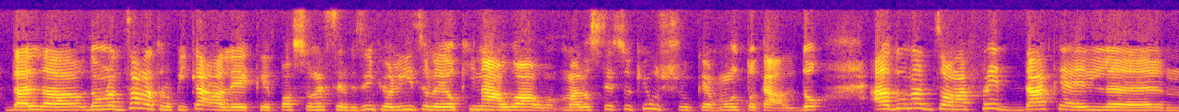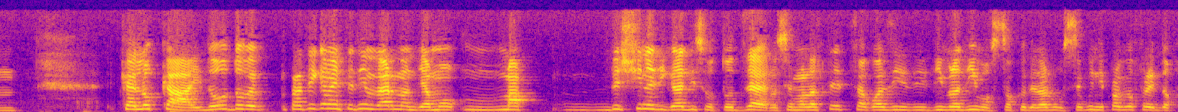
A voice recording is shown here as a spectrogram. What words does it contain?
dalla, da una zona tropicale che possono essere per esempio le isole Okinawa, ma lo stesso Kyushu che è molto caldo, ad una zona fredda che è il che è l'Hokkaido, dove praticamente d'inverno andiamo ma decine di gradi sotto zero, siamo all'altezza quasi di, di Vladivostok della Russia, quindi proprio freddo.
